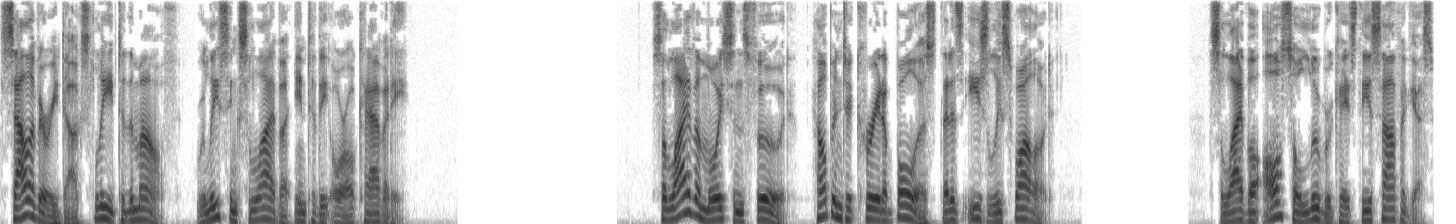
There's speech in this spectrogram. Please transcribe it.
Salivary ducts lead to the mouth, releasing saliva into the oral cavity. Saliva moistens food, helping to create a bolus that is easily swallowed. Saliva also lubricates the esophagus,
